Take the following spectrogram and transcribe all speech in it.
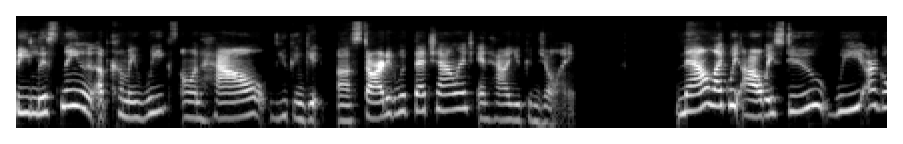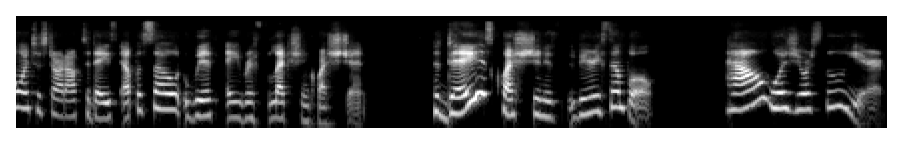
Be listening in upcoming weeks on how you can get uh, started with that challenge and how you can join. Now, like we always do, we are going to start off today's episode with a reflection question. Today's question is very simple How was your school year?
